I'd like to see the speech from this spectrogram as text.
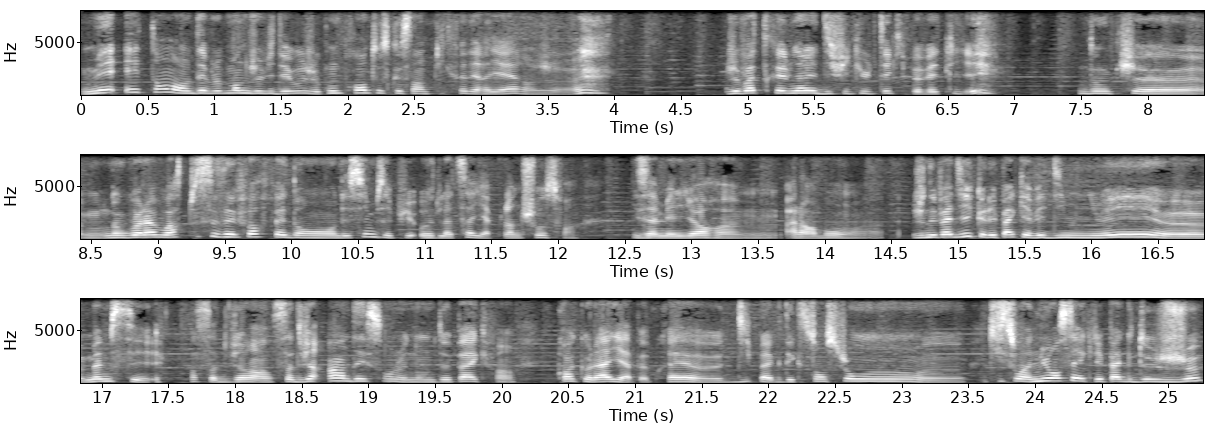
Mais étant dans le développement de jeux vidéo, je comprends tout ce que ça impliquerait derrière. Je, vois très bien les difficultés qui peuvent être liées. Donc, voilà, voir tous ces efforts faits dans les Sims. Et puis au-delà de ça, il y a plein de choses. Ils améliorent. euh, alors bon, euh, je n'ai pas dit que les packs avaient diminué. euh, même c'est, ça devient, indécent le nombre de packs. Enfin, je crois que là, il y a à peu près euh, 10 packs d'extension euh, qui sont à nuancer avec les packs de jeux,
